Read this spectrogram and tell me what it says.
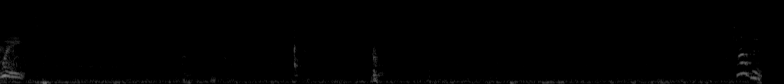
boy. Come.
